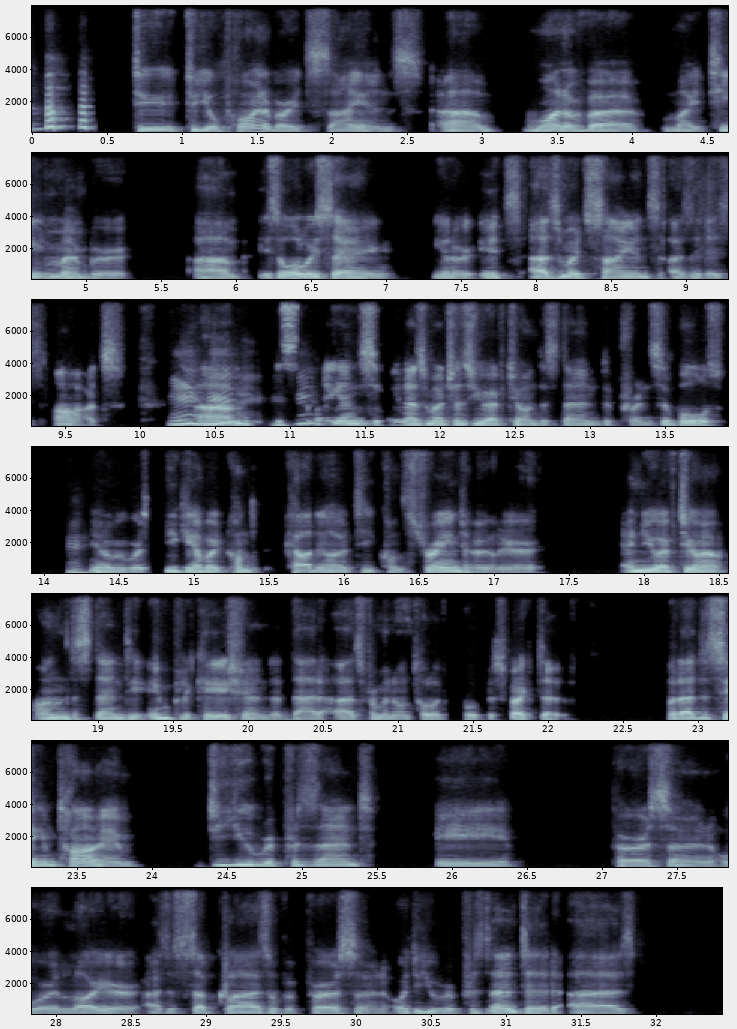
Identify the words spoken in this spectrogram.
to to your point about science, um, one of uh, my team member um, is always saying, you know, it's as much science as it is arts. Mm-hmm, um, mm-hmm. Science, in as much as you have to understand the principles. Mm-hmm. You know, we were speaking about con- cardinality constraint earlier, and you have to understand the implication that that has from an ontological perspective. But at the same time, do you represent a person or a lawyer as a subclass of a person, or do you represent it as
